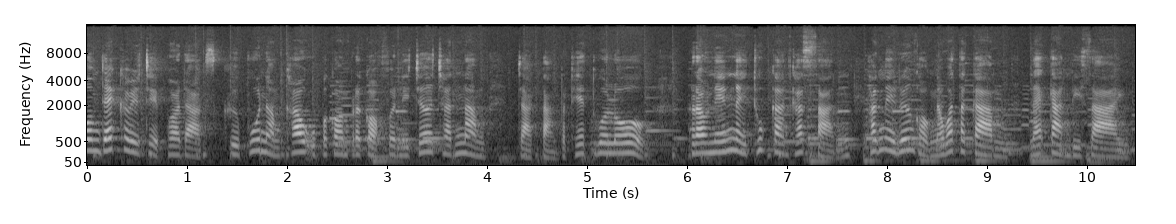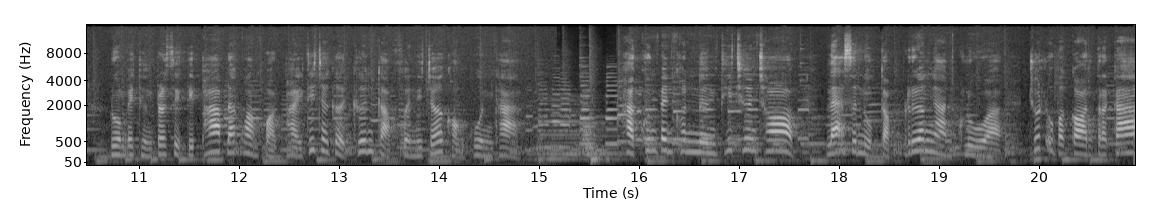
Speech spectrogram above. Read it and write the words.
Home Decorative Products คือผู้นำเข้าอุปกรณ์ประกอบเฟอร์นิเจอร์ชั้นนำจากต่างประเทศทั่วโลก เราเน้นในทุกการคัดสรร ทั้งในเรื่องของนวัตกรรม และการดีไซน์ รวมไปถึงประสิทธิภาพและความปลอดภัยที่จะเกิดขึ้นกับเฟอร์นิเจอร์ของคุณค่ะ หากคุณเป็นคนหนึ่งที่ชื่นชอบ และสนุกกับเรื่องงานครัว ชุดอุปกรณ์ตะกร้า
